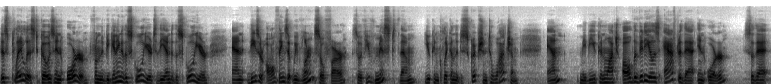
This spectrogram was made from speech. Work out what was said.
this playlist goes in order from the beginning of the school year to the end of the school year. And these are all things that we've learned so far. So if you've missed them, you can click on the description to watch them. And maybe you can watch all the videos after that in order so that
